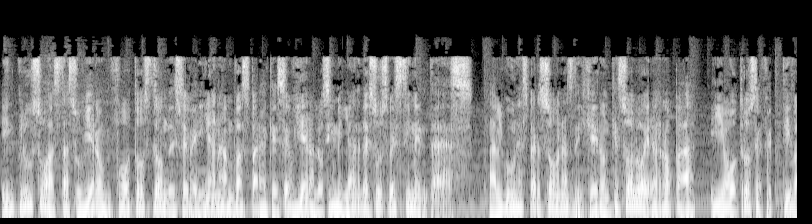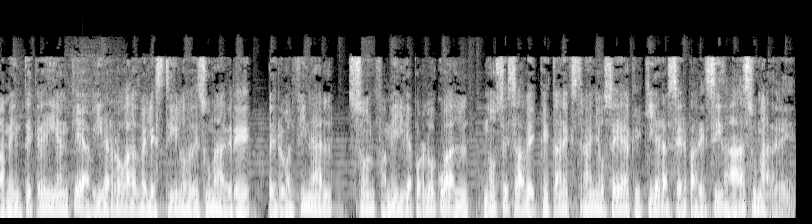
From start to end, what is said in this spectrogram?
Incluso hasta subieron fotos donde se veían ambas para que se viera lo similar de sus vestimentas. Algunas personas dijeron que solo era ropa, y otros efectivamente creían que había robado el estilo de su madre, pero al final, son familia por lo cual, no se sabe qué tan extraño sea que quiera ser parecida a su madre.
